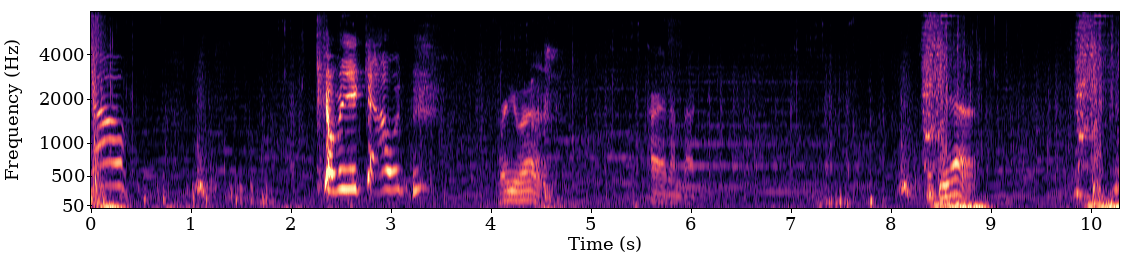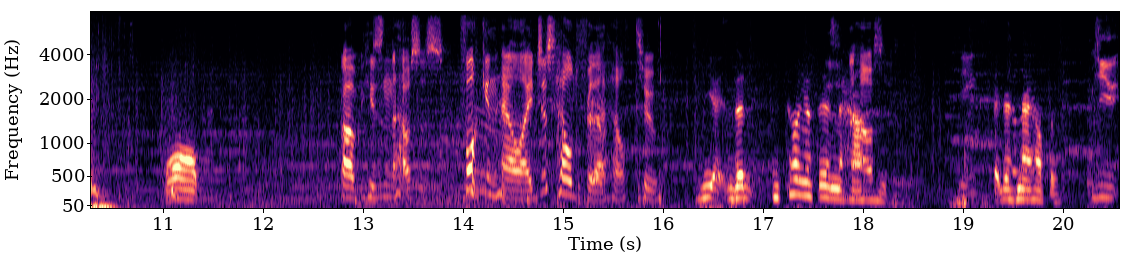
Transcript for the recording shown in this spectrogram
No! Come here, coward! Where you at? Alright, I'm back. Where's he at? Walt. Oh, he's in the houses. Fucking hell! I just held for that health too. Yeah, the, he's telling us they're in the house. houses. That does not help us. He,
